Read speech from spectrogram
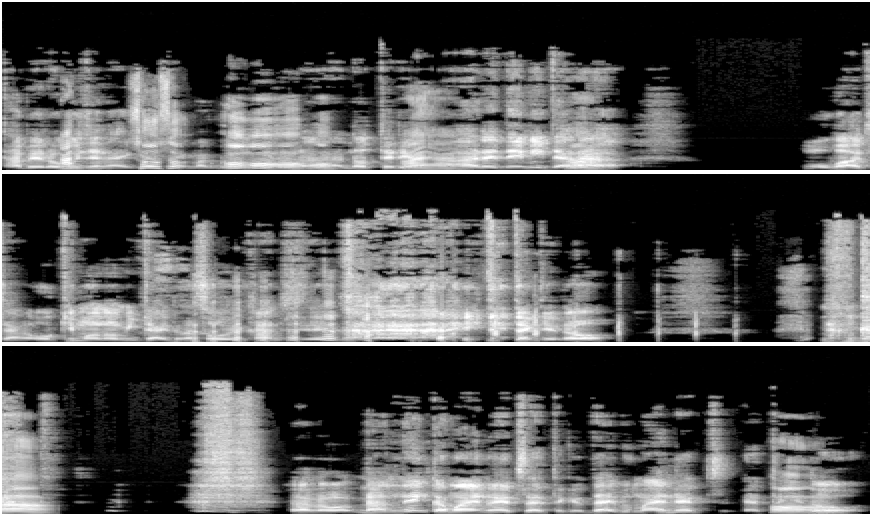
食べログじゃないけど、あそうそう今、グーグルうんうんうんさ、載ってるやん。はいはいあれで見たら、もうおばあちゃんが置物みたいとかそういう感じで 書いてたけど、なんか、うん。あの、何年か前のやつやったけど、だいぶ前のやつやったけど、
